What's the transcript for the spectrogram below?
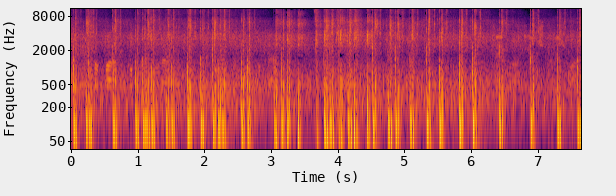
Riesco a farvi copertura anche io sulla visuale.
